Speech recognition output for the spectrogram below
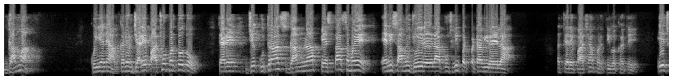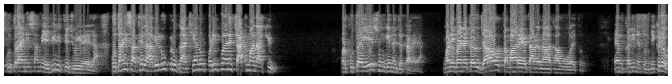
ગામમાં કોઈ એને આવકાર્યો જ્યારે પાછો ફરતો હતો, ત્યારે જે કુતરાસ ગામના પેસતા સમયે એની સામુ જોઈ રહેલા, પૂંછડી પટપટાવી રહેલા, અત્યારે પાછા ફરતી વખતે એ જ કૂતરા એની સામે એવી રીતે જોઈ રહેલા. પોતાની સાથે લાવેલું પેલું ગાંઠિયાનું પડીકું એને ચાટમાં નાખ્યું. પણ કૂતરા એ સૂંઘીને જતા રહ્યા. મણિભાઈને કહ્યું, જાઓ, તમારે તારે ના ખાવું હોય તો. એમ કરીને તો નીકળ્યો.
